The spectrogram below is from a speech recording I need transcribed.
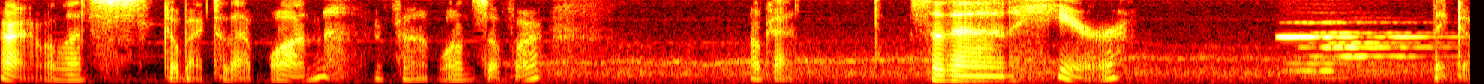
Alright, well, let's go back to that one. We found one so far. Okay. So then here. Bingo.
